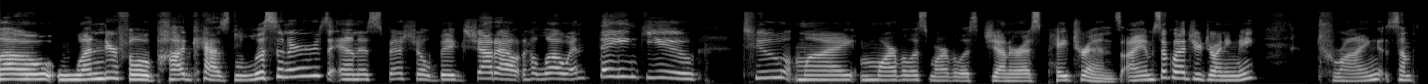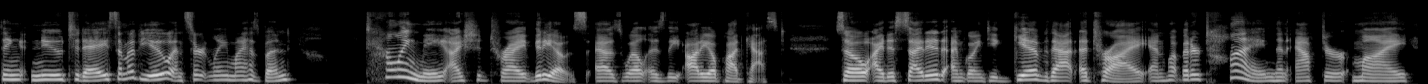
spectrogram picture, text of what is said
Hello, wonderful podcast listeners, and a special big shout out, hello, and thank you to my marvelous, marvelous, generous patrons. I am so glad you're joining me, trying something new today. Some of you, and certainly my husband, telling me I should try videos as well as the audio podcast. So I decided I'm going to give that a try. And what better time than after my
